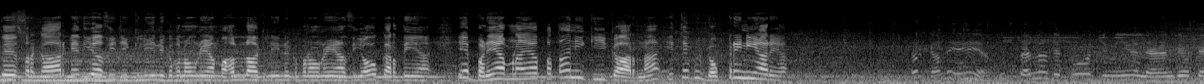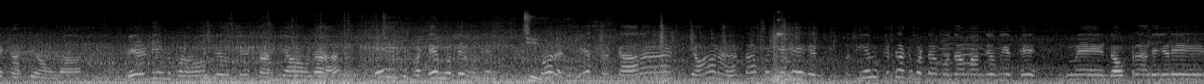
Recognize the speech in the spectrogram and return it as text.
ਤੇ ਸਰਕਾਰ ਕਹਿੰਦੀ ਆ ਅਸੀਂ ਜੀ ਕਲੀਨਿਕ ਬਣਾਉਣੇ ਆ ਮਹੱਲਾ ਕਲੀਨਿਕ ਬਣਾਉਣੇ ਆ ਅਸੀਂ ਉਹ ਕਰਦੇ ਆ। ਇਹ ਬਣਿਆ ਬਣਾਇਆ ਪਤਾ ਨਹੀਂ ਕੀ ਕਾਰਨ ਆ ਇੱਥੇ ਕੋਈ ਡਾਕਟਰ ਹੀ ਨਹੀਂ ਆ ਰਿਹਾ। ਸਰ ਗੱਲ ਇਹ ਆ ਪਹਿਲਾਂ ਦੇਖੋ ਜ਼ਮੀਨ ਲੈਣ ਦੇ ਉੱਤੇ ਖਰਚਾ ਆਉਂਦਾ ਬਿਲਡਿੰਗ ਬਣਾਉਣ ਦੇ ਉੱਤੇ ਖਰਚਾ ਆਉਂਦਾ ਇਹ ਇੱਕ ਵੱਡੇ ਮੁੱਦੇ ਹੁੰਦੇ। ਨੇ। ਪਰ ਜੇ ਸਰਕਾਰਾਂ ਚਾਹਣ ਤਾਂ ਕੋਈ ਇਹ ਤੁਸੀਂ ਇਹਨੂੰ ਕਿੱਡਾ ਕੁ ਵੱਡਾ ਮੁੱਦਾ ਮੰਨਦੇ ਹੋ ਵੀ ਇੱਥੇ ਮੈਂ ਡਾਕਟਰਾਂ ਦੇ ਜਿਹੜੇ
